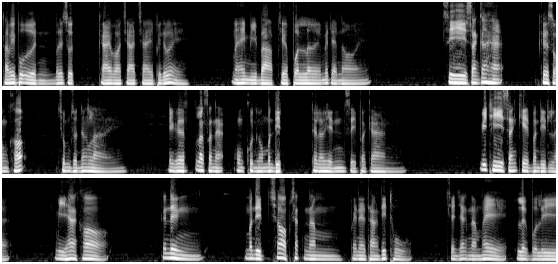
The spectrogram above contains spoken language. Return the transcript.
ทำให้ผู้อื่นบริสุทธิ์กายวาจาใจไปด้วย ไม่ให้มีบาปเจอปนเลยไม่แต่น้อย 4. สังฆะคือสงเคราะห์ ชุมชนทั้งหลาย นี่คือลักษณะองคุณของบัณฑิตที่เราเห็นสี่ประการ วิธีสังเกตบัณฑิตแหละ มีห้าข้อก็หนึ่งบัณฑิตชอบชักนำไปในทางที่ถูก เช่นชักนำให้เลิกบุหรี่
